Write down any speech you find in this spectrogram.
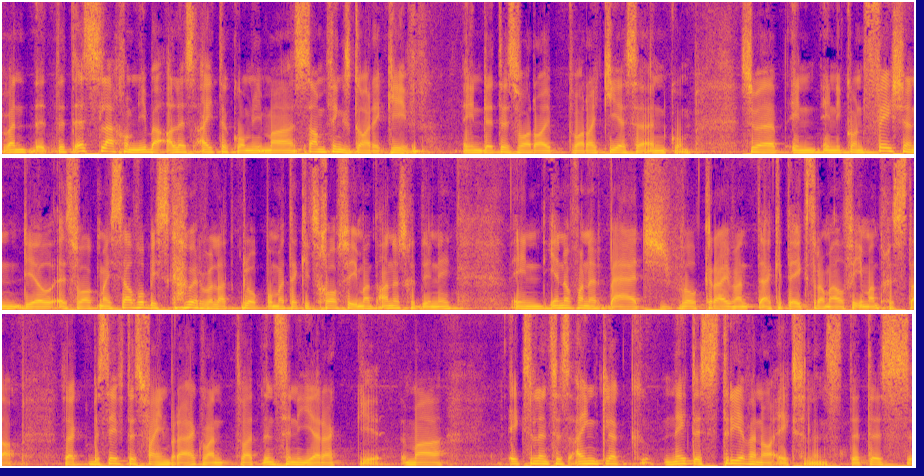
Want dit, dit is sleg om nie by alles uit te kom nie, maar something's got to give en dit is waar daai waar daai keuse inkom. So en en die confession deel is waar ek myself op die skouer wil laat klop omdat ek iets gaafs vir iemand anders gedoen het en een of ander badge wil kry want ek het 'n ekstra myl vir iemand gestap. So ek besef dis fyn breek want wat insinieer ek maar excellence is eintlik net 'n strewe na excellence. Dit is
